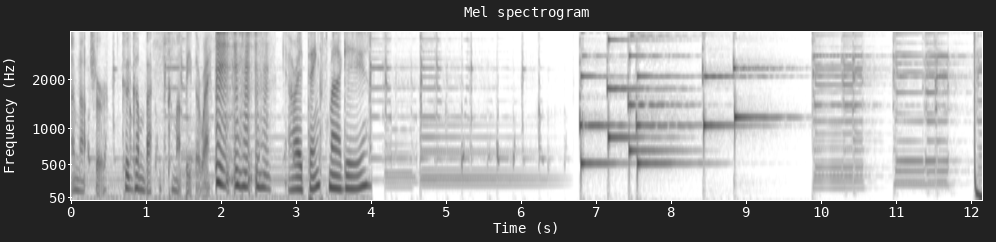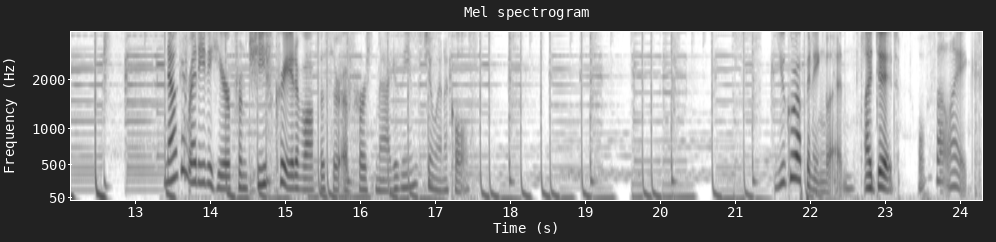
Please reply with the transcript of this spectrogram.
I'm not sure. Could come back, come up either way. Mm, All right, thanks, Maggie. Now get ready to hear from Chief Creative Officer of Hearst Magazines, Joanna Coles. You grew up in England. I did. What was that like?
